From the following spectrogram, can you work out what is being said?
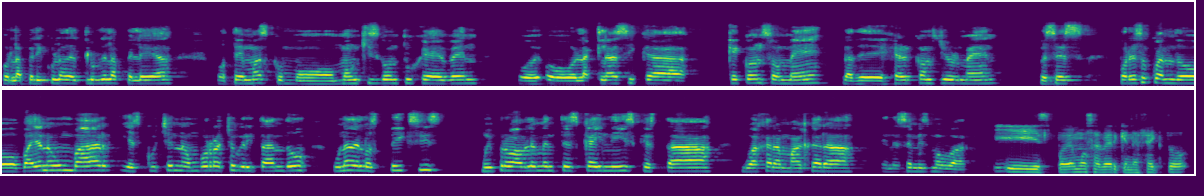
por la película del Club de la Pelea, o temas como Monkeys Gone to Heaven, o, o la clásica Que consomé, la de Here Comes Your Man, pues es por eso cuando vayan a un bar y escuchen a un borracho gritando una de los Pixies, muy probablemente es Kainis que está Guajara Májara en ese mismo bar. Y podemos saber que en efecto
